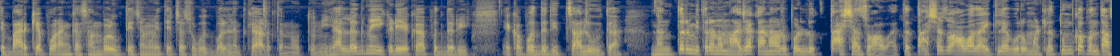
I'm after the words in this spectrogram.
ते बारक्या पोरांका सांभाळूक त्याच्यामुळे त्याच्यासोबत बोलण्यात काय अर्थ नव्हतो. आणि ह्या लग्न इकडे एका पद्धती एका पद्धतीत चालू होता. नंतर मित्रांनो माझ्या कानावर पडलो ताशाचो आवाज. तर ताशाचो आवाज ऐकल्याबरोबर म्हटलं तुमका पण तास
